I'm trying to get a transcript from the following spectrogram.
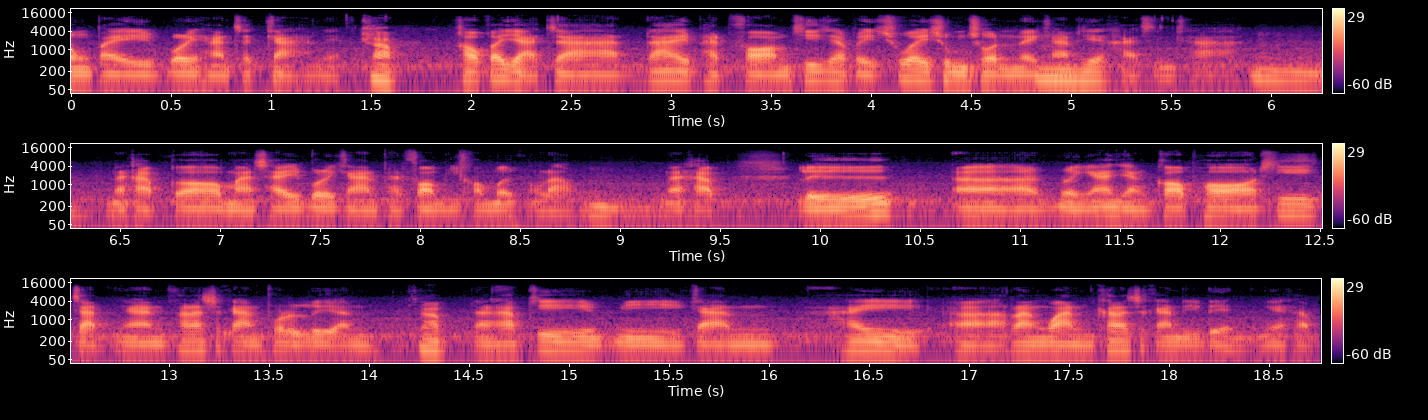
ลงไปบริหารจัดการเนี่ยครับ เขาก็อยากจะได้แพลตฟอร์มที่จะไปช่วยชุมชนในการอืมที่จะขายสินค้าอืมนะครับก็มาใช้บริการแพลตฟอร์มอีคอมเมิร์ซของเราอืมนะครับหรือเอ่อหน่วยงานอย่างกพที่จัดงานข้าราชการพลเรือนครับนะครับที่มีการให้อ่ารางวัลข้าราชการดีเด่นเนี่ยครับ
